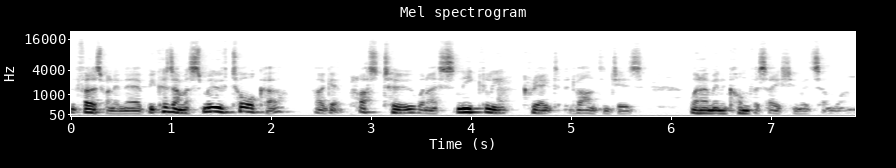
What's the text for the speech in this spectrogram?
The first one in there, because I'm a smooth talker, I get plus two when I sneakily create advantages when I'm in conversation with someone.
